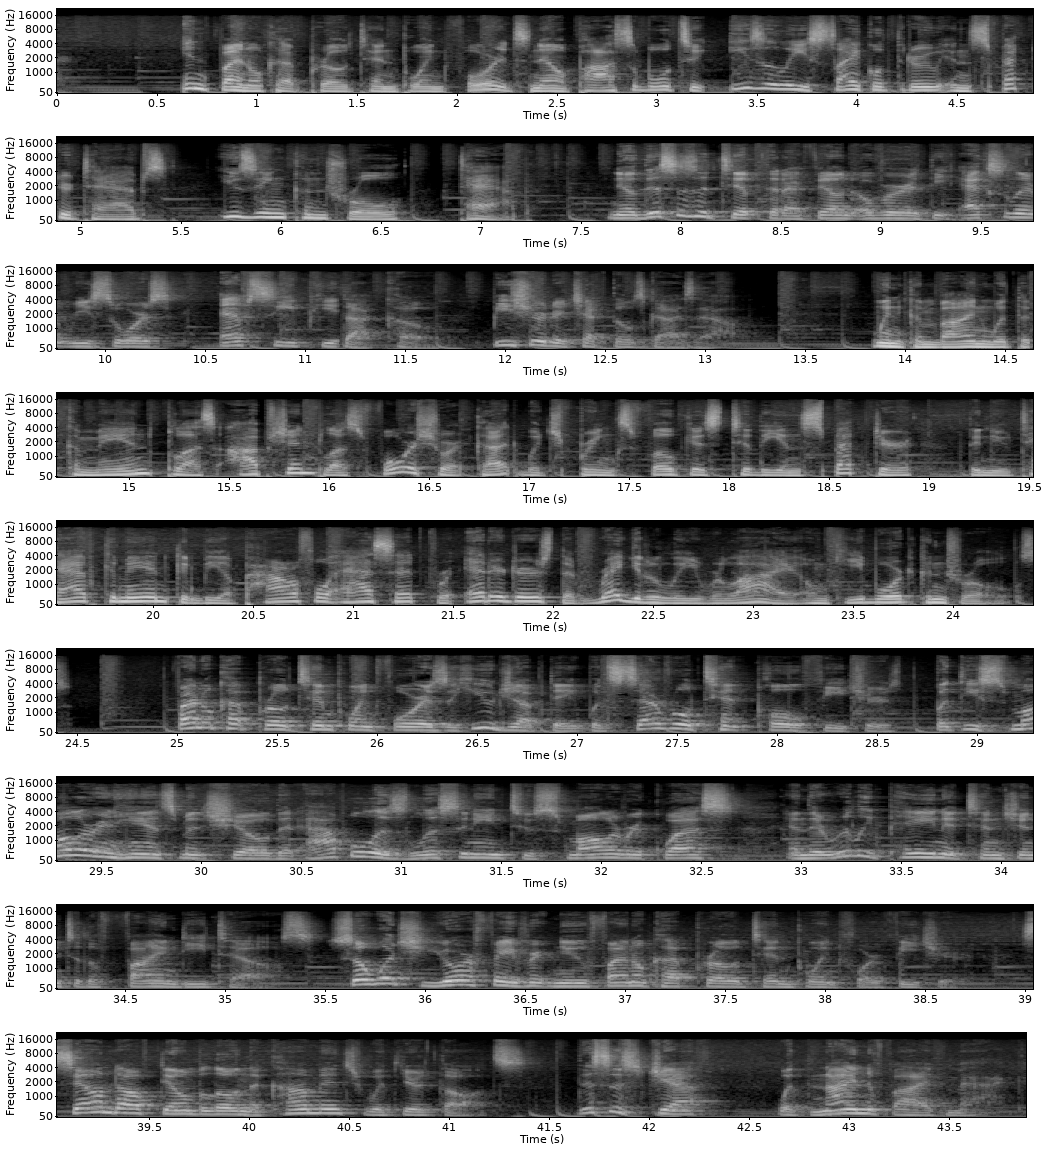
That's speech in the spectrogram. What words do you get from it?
In Final Cut Pro 10.4, it's now possible to easily cycle through inspector tabs using Control Tab. Now this is a tip that I found over at the excellent resource fcp.co. Be sure to check those guys out. When combined with the Command plus Option plus 4 shortcut, which brings focus to the inspector, the new Tab command can be a powerful asset for editors that regularly rely on keyboard controls. Final Cut Pro 10.4 is a huge update with several tentpole features, but these smaller enhancements show that Apple is listening to smaller requests and they're really paying attention to the fine details. So what's your favorite new Final Cut Pro 10.4 feature? Sound off down below in the comments with your thoughts. This is Jeff with 9 to 5 Mac.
